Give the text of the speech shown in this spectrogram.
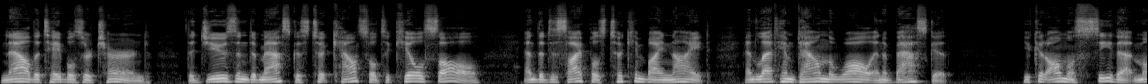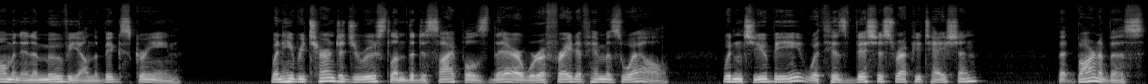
Now the tables are turned. The Jews in Damascus took counsel to kill Saul, and the disciples took him by night and let him down the wall in a basket. You could almost see that moment in a movie on the big screen. When he returned to Jerusalem, the disciples there were afraid of him as well. Wouldn't you be, with his vicious reputation? But Barnabas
